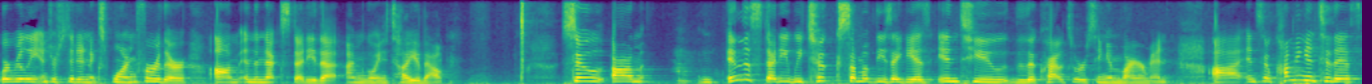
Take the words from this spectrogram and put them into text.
were really interested in exploring further um, in the next study that I'm going to tell you about. So um, in this study, we took some of these ideas into the crowdsourcing environment. Uh, and so coming into this,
